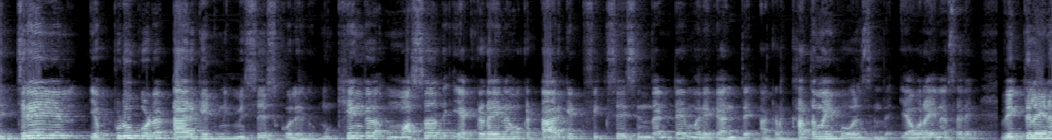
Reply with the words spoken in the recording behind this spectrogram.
ఇజ్రాయెల్ ఎప్పుడూ కూడా టార్గెట్ని మిస్ చేసుకోలేదు. ముఖ్యంగా మొసాద్ ఎక్కడైనా ఒక టార్గెట్ ఫిక్స్ చేసిందంటే మరి అంతే. అక్కడ ఖతమైపోవాల్సిందే ఎవరైనా సరే వ్యక్తులైన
